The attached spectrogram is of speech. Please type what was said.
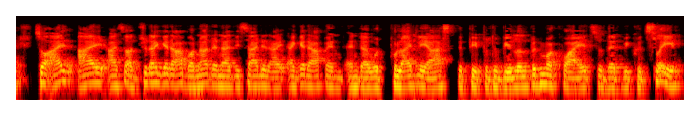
so I, I I thought, should I get up or not? And I decided I, I get up and and I would politely ask the people to be a little bit more quiet so that we could sleep.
